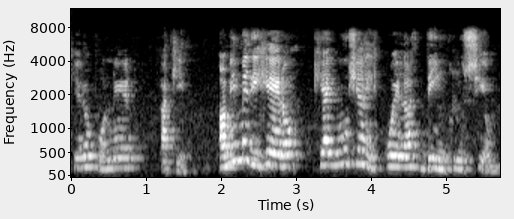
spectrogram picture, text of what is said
quiero poner aquí. A mí me dijeron que hay muchas escuelas de inclusión.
